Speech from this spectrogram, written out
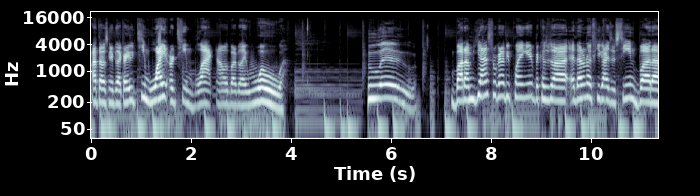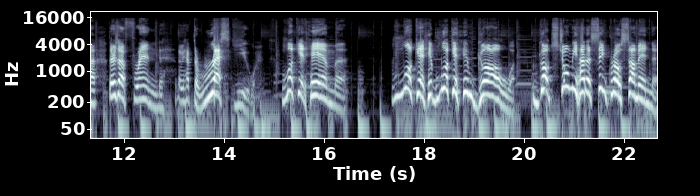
I thought it was gonna be like, are you team white or team black? And I was about to be like, whoa. Whoa. But um, yes, we're gonna be playing here because uh, I don't know if you guys have seen, but uh, there's a friend that we have to rescue. Look at him. Look at him. Look at him go. Go. Show me how to synchro summon.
